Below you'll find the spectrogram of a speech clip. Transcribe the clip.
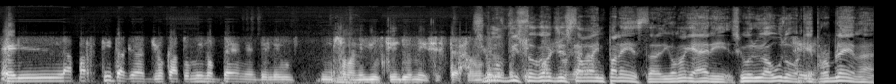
È la partita che ha giocato meno bene delle, insomma, negli ultimi due mesi Stefano. Siccome ho visto che oggi stava era... in palestra, dico magari sicuro ha avuto sì. qualche problema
